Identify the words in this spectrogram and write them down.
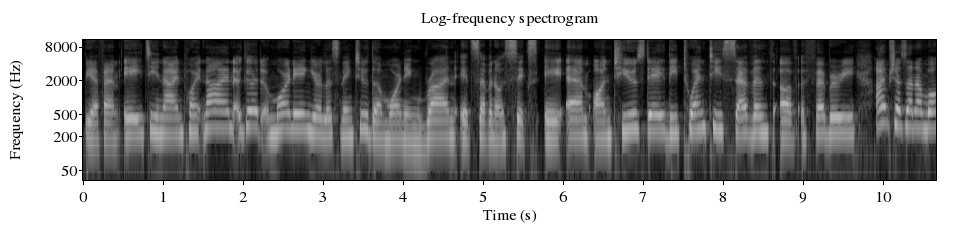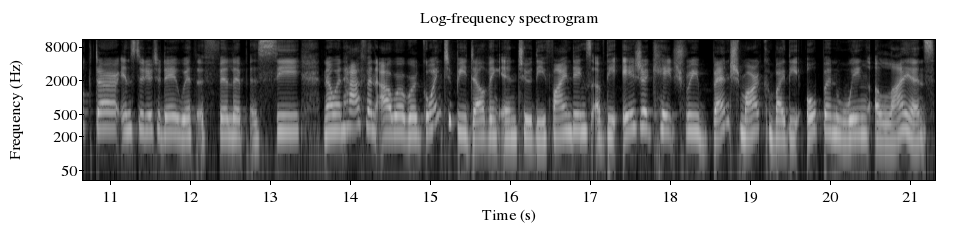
BFM 89.9. Good morning. You're listening to the Morning Run. It's 7:06 a.m. on Tuesday, the 27th of February. I'm Shazana Mokhtar in studio today with Philip See. Now, in half an hour, we're going to be delving into the findings of the Asia Cage-Free benchmark by the Open Wing Alliance,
